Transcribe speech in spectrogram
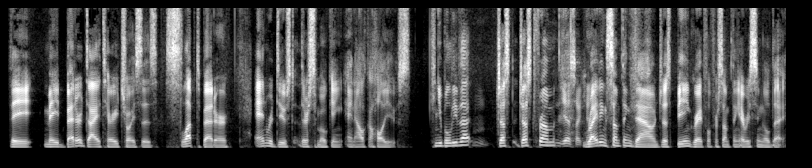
they made better dietary choices, slept better, and reduced their smoking and alcohol use. Can you believe that? Mm. Just just from yes, writing something down, just being grateful for something every single day.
